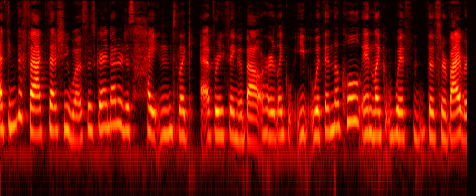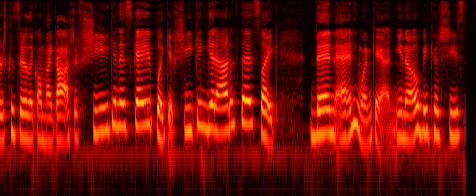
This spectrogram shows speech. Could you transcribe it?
I think the fact that she was his granddaughter just heightened like everything about her, like e- within the cult and like with the survivors, because they're like, oh my gosh, if she can escape, like if she can get out of this, like then anyone can, you know, because she's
